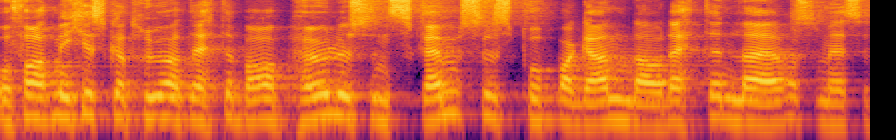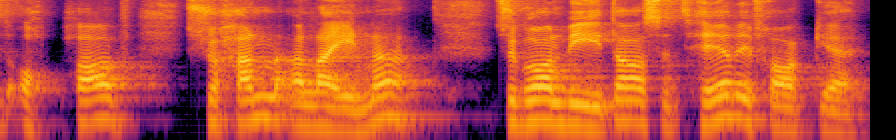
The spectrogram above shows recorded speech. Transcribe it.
Og for at vi ikke skal tro at dette bare er Paulus' skremselspropaganda, og dette er en lærer som har sitt opphav hos han alene, så går han videre og siterer fra oss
